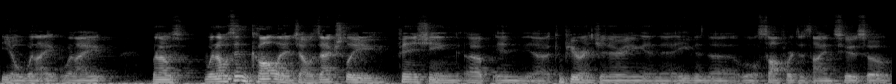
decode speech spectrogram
you know, when I when I when I was when I was in college, I was actually finishing up in uh, computer engineering and uh, even a little software design too. So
